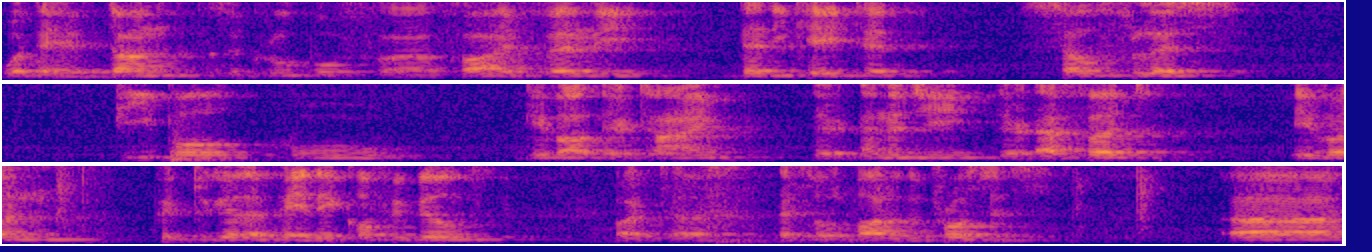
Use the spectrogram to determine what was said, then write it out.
what they have done. It's a group of uh, five very dedicated, selfless people who give out their time, their energy, their effort, even put together pay their coffee bills, but uh, that's all part of the process. Uh,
